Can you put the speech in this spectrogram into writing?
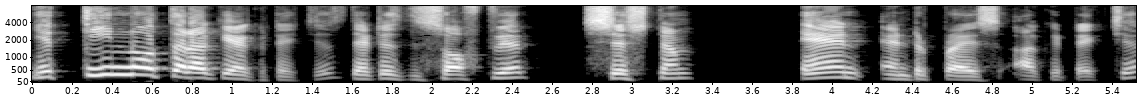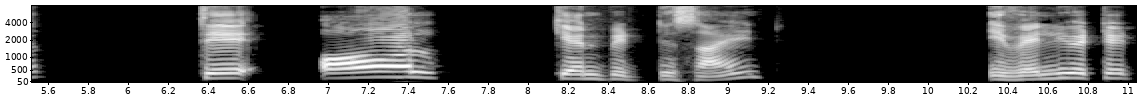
ये तीनों तरह के architectures, that is the software, system, and enterprise architecture, they all can be designed, evaluated,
